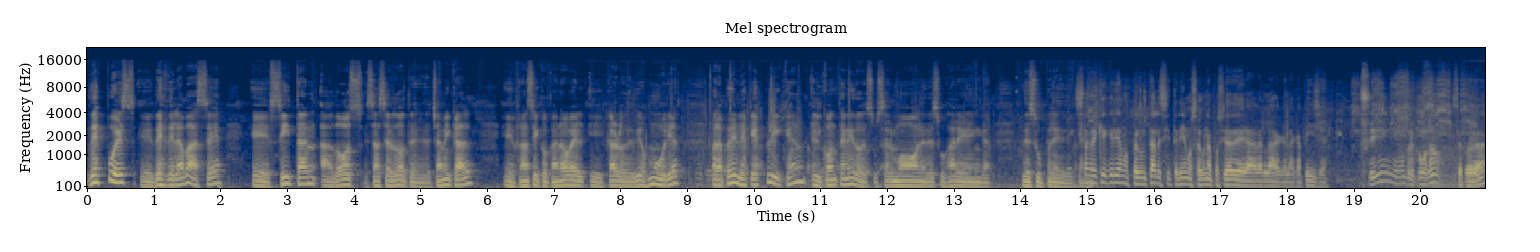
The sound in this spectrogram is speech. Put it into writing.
Después, eh, desde la base, eh, citan a dos sacerdotes de Chamical, eh, Francisco Canovel y Carlos de Dios Muriat, para pedirles que expliquen el contenido de sus sermones, de sus arengas, de su prédica. ¿Sabe qué? Queríamos preguntarle si teníamos alguna posibilidad de ver la, la capilla. Sí, hombre, ¿cómo no? ¿Se podrá?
